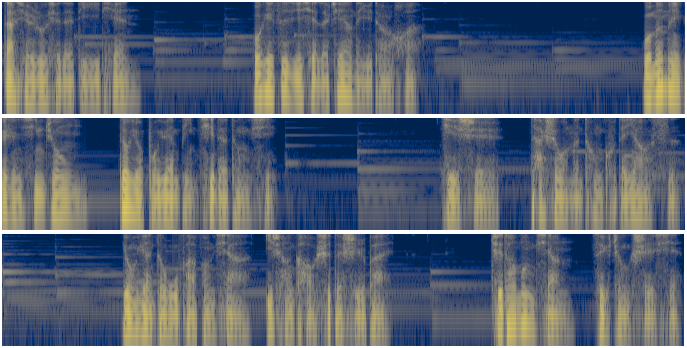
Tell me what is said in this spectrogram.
大学入学的第一天，我给自己写了这样的一段话：我们每个人心中都有不愿摒弃的东西，即使它使我们痛苦的要死，永远都无法放下一场考试的失败，直到梦想最终实现。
